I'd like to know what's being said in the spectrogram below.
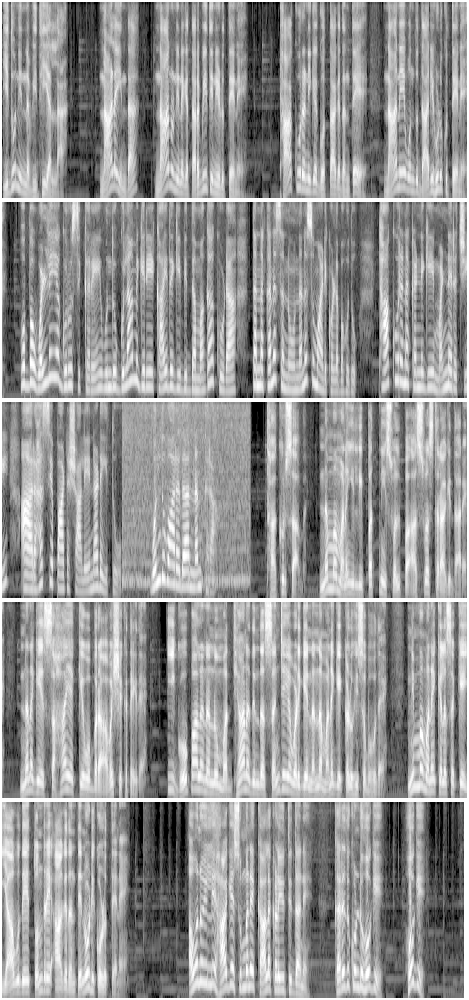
ಇದು ನಿನ್ನ ವಿಧಿಯಲ್ಲ. ನಾಳೆಯಿಂದ ನಾನು ನಿನಗೆ ತರಬೇತಿ ನೀಡುತ್ತೇನೆ. ಠಾಕೂರನಿಗೆ ಗೊತ್ತಾಗದಂತೆ ನಾನೇ ಒಂದು ದಾರಿ ಹುಡುಕುತ್ತೇನೆ. ಒಬ್ಬ ಒಳ್ಳೆಯ ಗುರು ಸಿಕ್ಕರೆ ಒಂದು ಗುಲಾಮಗಿರಿ ಕಾಯ್ದೆಗೆ ಬಿದ್ದ ಮಗ ಕೂಡ ತನ್ನ ಕನಸನ್ನು ನನಸು ಮಾಡಿಕೊಳ್ಳಬಹುದು. ಠಾಕೂರನ ಕಣ್ಣಿಗೆ ಮಣ್ಣೆರಚಿ ಆ ರಹಸ್ಯ ಪಾಠಶಾಲೆ ನಡೆಯಿತು. ಒಂದು ವಾರದ ನಂತರ. ಠಾಕೂರ್ ಸಾಬ್, ನಮ್ಮ ಮನೆಯಲ್ಲಿ ಪತ್ನಿ ಸ್ವಲ್ಪ ಅಸ್ವಸ್ಥರಾಗಿದ್ದಾರೆ. ನನಗೆ ಸಹಾಯಕ್ಕೆ ಒಬ್ಬರ ಅವಶ್ಯಕತೆ ಇದೆ. ಈ ಗೋಪಾಲನನ್ನು ಮಧ್ಯಾಹ್ನದಿಂದ ಸಂಜೆಯವರೆಗೆ ನನ್ನ ಮನೆಗೆ ಕಳುಹಿಸಬಹುದೇ? ನಿಮ್ಮ ಮನೆ ಕೆಲಸಕ್ಕೆ ಯಾವುದೇ ತೊಂದರೆ ಆಗದಂತೆ ನೋಡಿಕೊಳ್ಳುತ್ತೇನೆ. ಅವನು ಇಲ್ಲಿ ಹಾಗೆ ಸುಮ್ಮನೆ ಕಾಲ ಕಳೆಯುತ್ತಿದ್ದಾನೆ. ಕರೆದುಕೊಂಡು ಹೋಗಿ ಹೋಗಿ.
